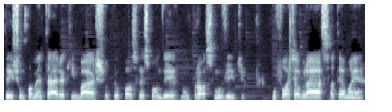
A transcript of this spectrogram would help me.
deixe um comentário aqui embaixo que eu posso responder num próximo vídeo. Um forte abraço, até amanhã!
